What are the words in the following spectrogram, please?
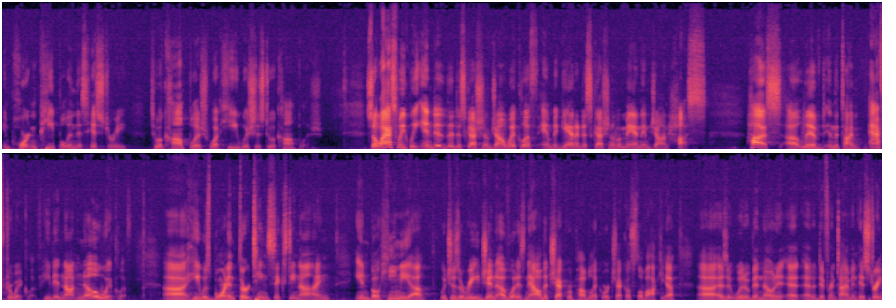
important people in this history to accomplish what He wishes to accomplish. So last week we ended the discussion of John Wycliffe and began a discussion of a man named John Huss. Huss uh, lived in the time after Wycliffe. He did not know Wycliffe. Uh, he was born in 1369 in Bohemia, which is a region of what is now the Czech Republic or Czechoslovakia, uh, as it would have been known at, at, a different time in history.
